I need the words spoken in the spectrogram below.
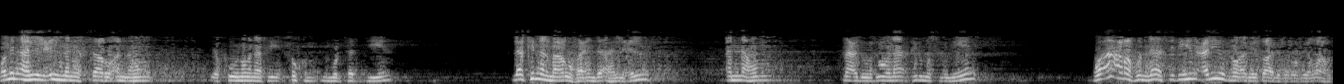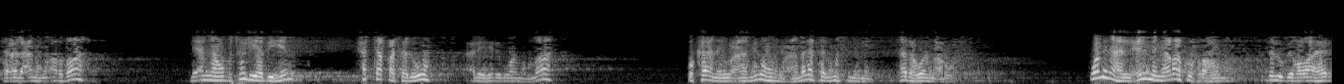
ومن أهل العلم من يختار أنهم يكونون في حكم المرتدين لكن المعروف عند أهل العلم أنهم معدودون في المسلمين وأعرف الناس بهم علي بن أبي طالب رضي الله تعالى عنه وأرضاه لأنه ابتلي بهم حتى قتلوه عليه رضوان الله وكان يعاملهم معاملة المسلمين هذا هو المعروف. ومن أهل العلم من يرى كفرهم استدلوا بظواهر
